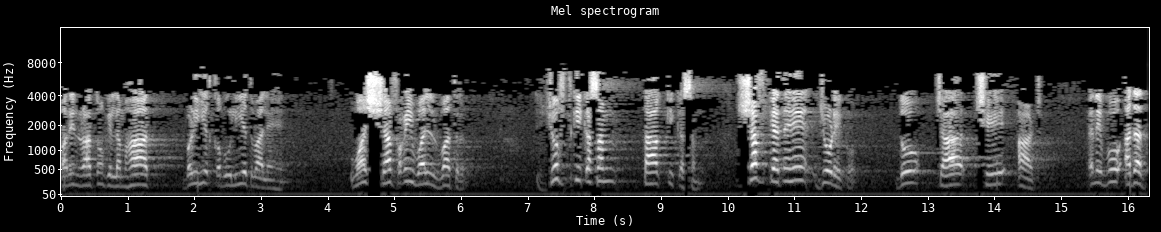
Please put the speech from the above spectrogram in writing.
اور ان راتوں کے لمحات بڑی ہی قبولیت والے ہیں۔ وہ ول وطر جفت کی قسم تاک کی قسم۔ شف کہتے ہیں جوڑے کو۔ دو، چار، چھ، آٹھ۔ یعنی وہ عدد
